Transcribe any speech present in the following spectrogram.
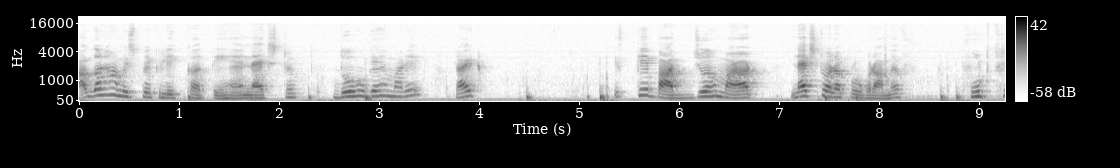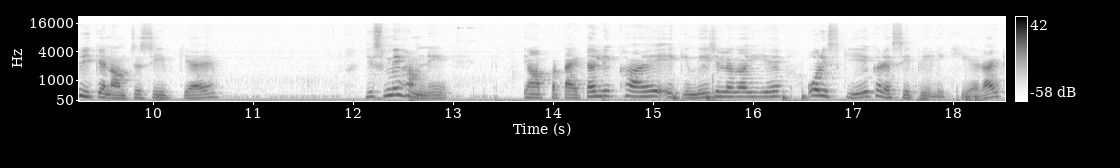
अगर हम इस पर क्लिक करते हैं नेक्स्ट दो हो गए हमारे राइट इसके बाद जो हमारा नेक्स्ट वाला प्रोग्राम है फ़ूड थ्री के नाम से सेव किया है। जिसमें हमने यहाँ पर टाइटल लिखा है, एक इमेज लगाई है और इसकी एक रेसिपी लिखी है राइट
